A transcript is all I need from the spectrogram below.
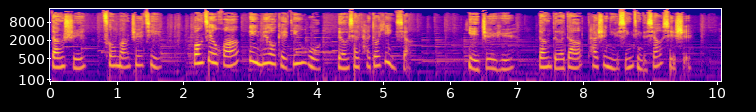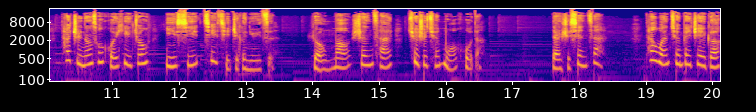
当时匆忙之际，王建华并没有给丁武留下太多印象，以至于当得到她是女刑警的消息时，他只能从回忆中依稀记起这个女子，容貌身材却是全模糊的。但是现在。他完全被这个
